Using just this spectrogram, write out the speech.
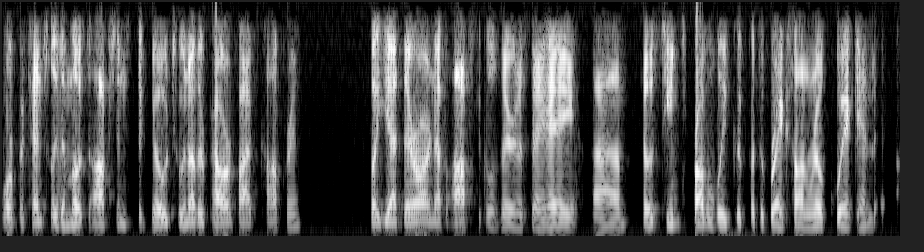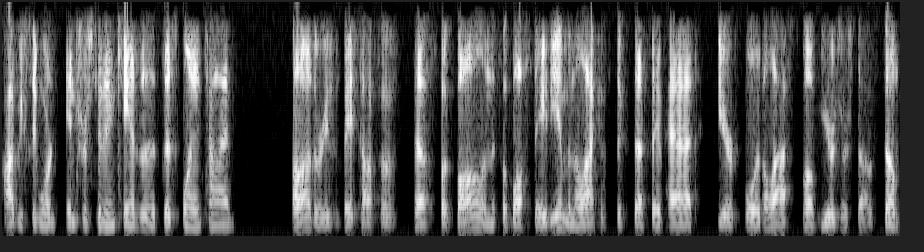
or potentially the most options to go to another Power Five conference but yet there are enough obstacles there to say, hey, um, those teams probably could put the brakes on real quick, and obviously weren't interested in Kansas at this point in time. A lot of the reasons based off of the football and the football stadium and the lack of success they've had here for the last 12 years or so. So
